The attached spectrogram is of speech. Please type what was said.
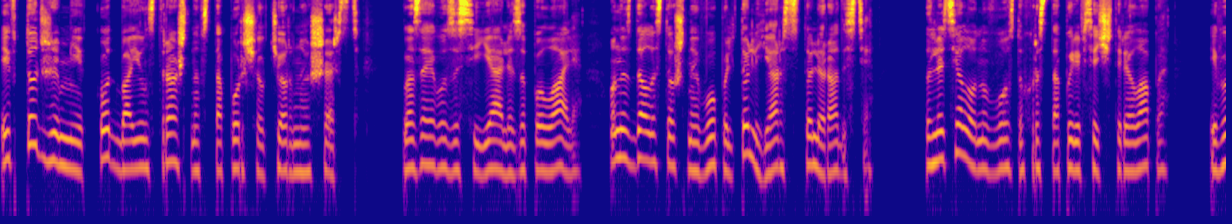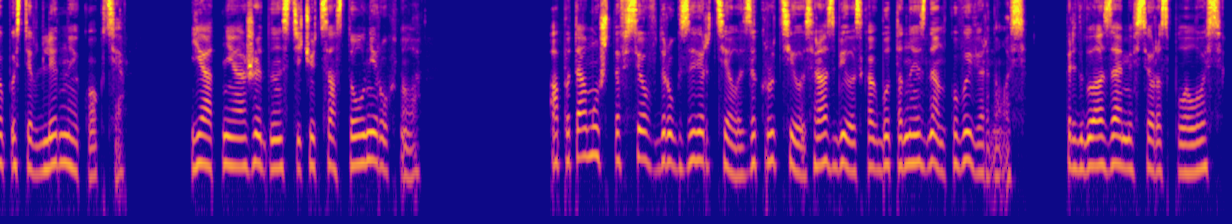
И в тот же миг кот Баюн страшно встопорщил черную шерсть. Глаза его засияли, запылали. Он издал истошный вопль то ли ярости, то ли радости. Взлетел он в воздух, растопырив все четыре лапы и выпустив длинные когти. Я от неожиданности чуть со стула не рухнула. А потому что все вдруг завертелось, закрутилось, разбилось, как будто наизнанку вывернулось. Перед глазами все расплылось,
